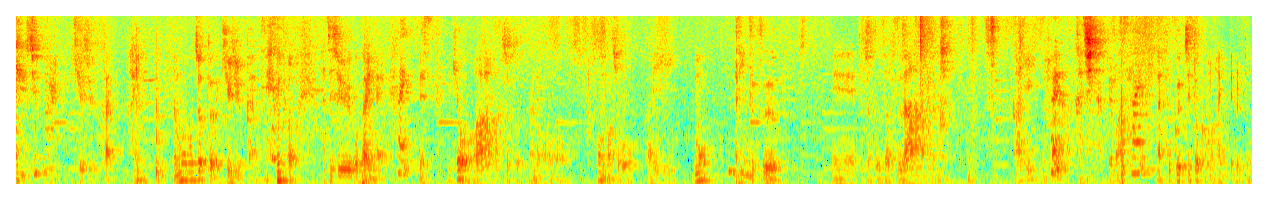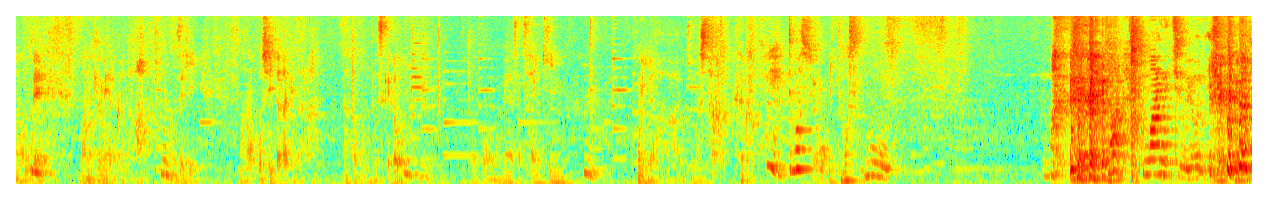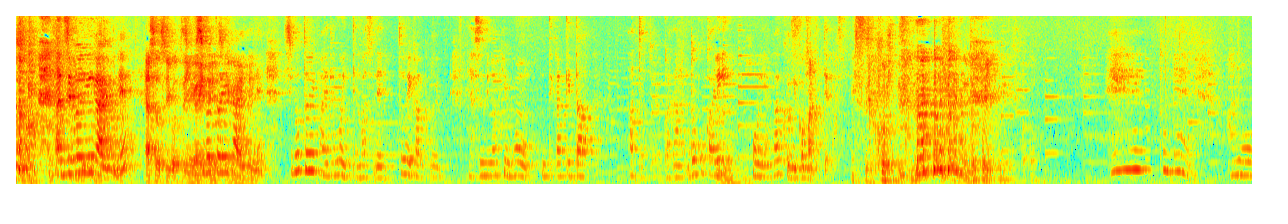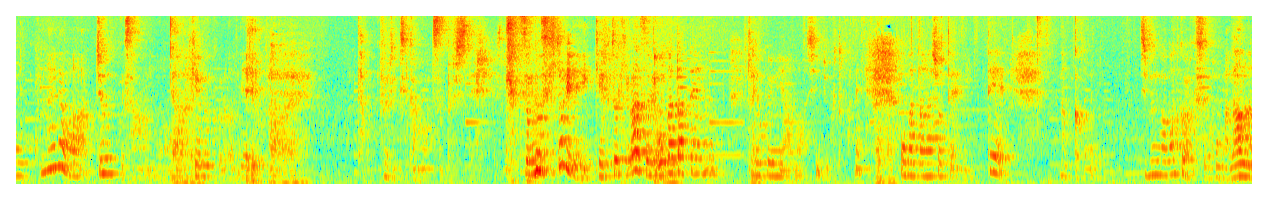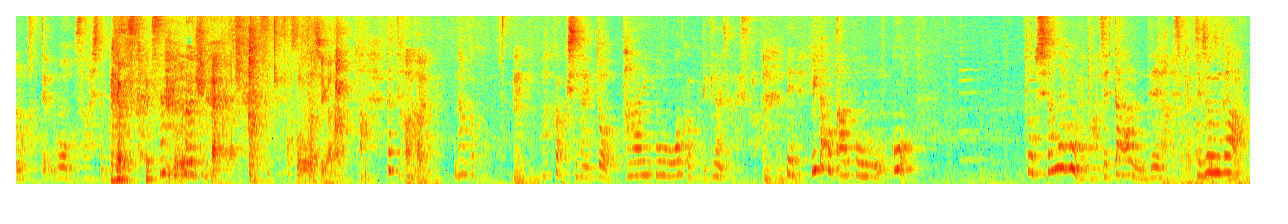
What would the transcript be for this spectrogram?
はい。90回。90回。はい。もうちょっとで90回。え っと85回目はい。ですで今日はちょっとあの本の紹介もありつつ、えー、とちょっと雑談会みたいな感じになってます、はい。告知とかも入ってると思うので、まあ、あの興味ある方は、うん。ぜひあのお越しいただけたらなと思うんですけど、うんと皆さん最近うんうん本屋行きました。か本屋行ってますよ。行ってます？もうまま毎日のように。あ自分以外のね。あそう仕事以外で。仕事以外でね。仕事以外でも行ってますね。とにかく休みの日も出かけた後というかなどこかに本屋が組み込まれてます、すごいですね。どこ行くんですか？えーっとねあのこの間は純クさんのあー池袋えであはい。たっぷり時間を潰してその一人で行ける時はそういう大型店紀ノ国屋の新宿とかねはいはい。大型書店に行ってなんかこう自分がワクワクする本が何なのかっていうのを探してます。すごいなんか志が。あだってほら、はなんかこうワクワクしないと棚にもワクワクできないじゃないですか。で見たことある本をと知らない本がやっぱ絶対あるんで自分が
